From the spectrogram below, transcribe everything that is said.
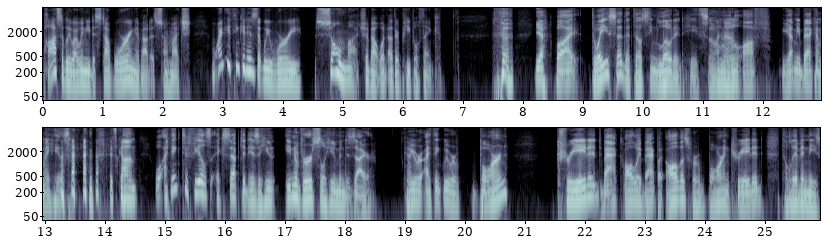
possibly why we need to stop worrying about it so much. Why do you think it is that we worry so much about what other people think? yeah. Well, I the way you said that though seemed loaded, Heath. So I'm a little off. You got me back on my heels. It's coming. um, well, I think to feel accepted is a hu- universal human desire. Okay. We were, I think, we were born, created back all the way back, but all of us were born and created to live in these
